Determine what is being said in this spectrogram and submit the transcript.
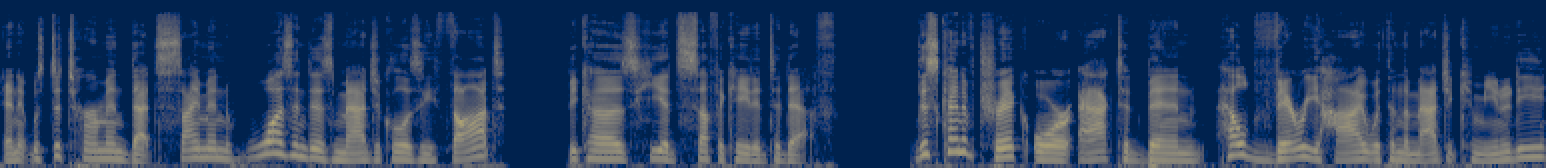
and it was determined that Simon wasn't as magical as he thought because he had suffocated to death. This kind of trick or act had been held very high within the magic community,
